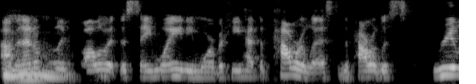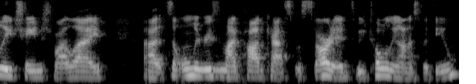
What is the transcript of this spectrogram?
um, and I don't really Mm. follow it the same way anymore. But he had the Power List, and the Power List really changed my life. Uh, it's the only reason my podcast was started, to be totally honest with you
